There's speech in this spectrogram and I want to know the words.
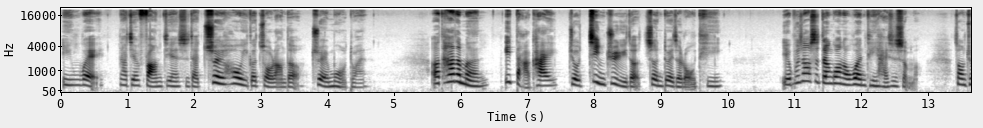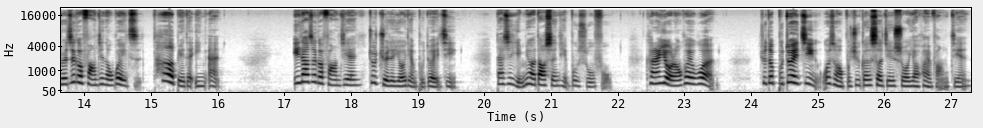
因为那间房间是在最后一个走廊的最末端，而它的门一打开就近距离的正对着楼梯，也不知道是灯光的问题还是什么，总觉得这个房间的位置特别的阴暗。一到这个房间就觉得有点不对劲，但是也没有到身体不舒服。可能有人会问，觉得不对劲，为什么不去跟社监说要换房间？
